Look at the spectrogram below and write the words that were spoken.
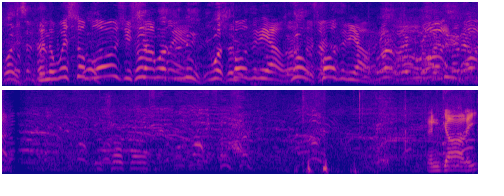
Why? When the whistle No. blows, you No, it stop wasn't playing. me. It wasn't both me. of you out. No. Both of you out. Ngali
